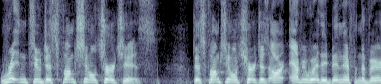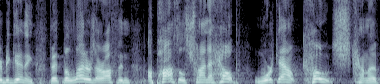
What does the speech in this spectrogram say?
written to dysfunctional churches. Dysfunctional churches are everywhere. They've been there from the very beginning. That the letters are often apostles trying to help work out, coach, kind of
